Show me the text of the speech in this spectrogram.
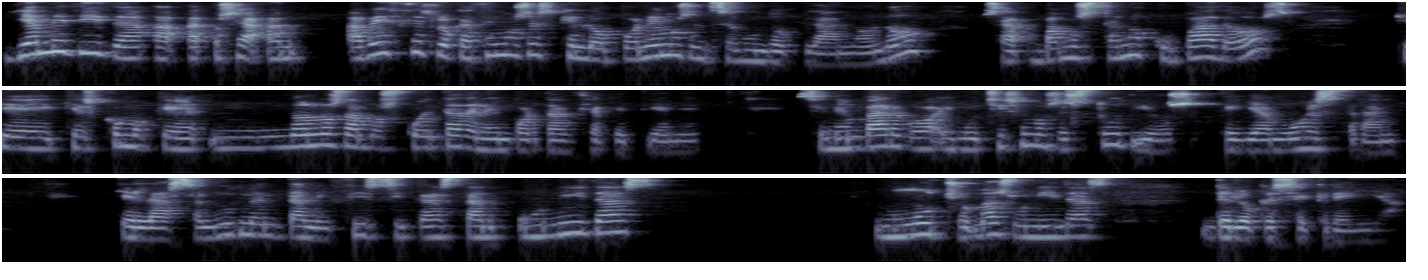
Y a medida, o sea, a, veces lo que hacemos es que lo ponemos en segundo plano, ¿no? O sea, vamos tan ocupados que es como que no nos damos cuenta de la importancia que tiene. Sin embargo, hay muchísimos estudios que ya muestran que la salud mental y física están unidas, mucho más unidas de lo que se creía.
